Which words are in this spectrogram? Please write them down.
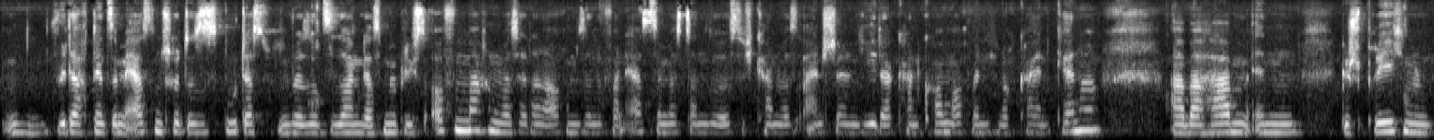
wir dachten jetzt im ersten Schritt ist es gut, dass wir sozusagen das möglichst offen machen, was ja dann auch im Sinne von Erstsemestern so ist. Ich kann was einstellen, jeder kann kommen, auch wenn ich noch keinen kenne, aber haben in Gesprächen,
